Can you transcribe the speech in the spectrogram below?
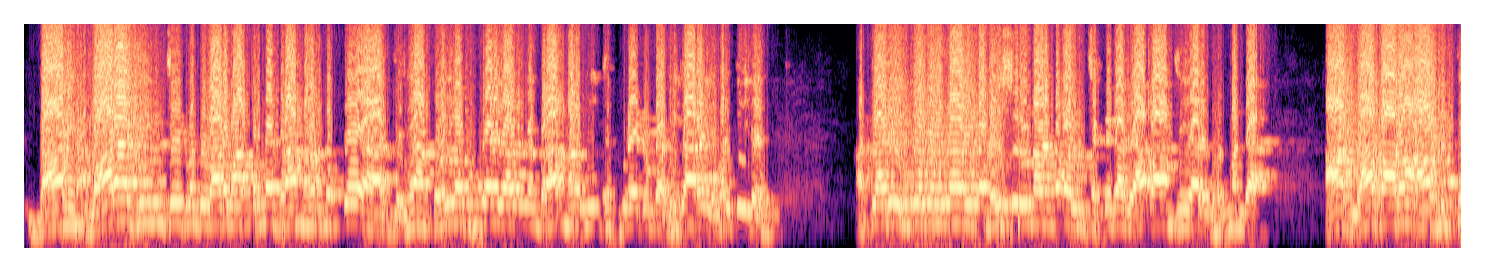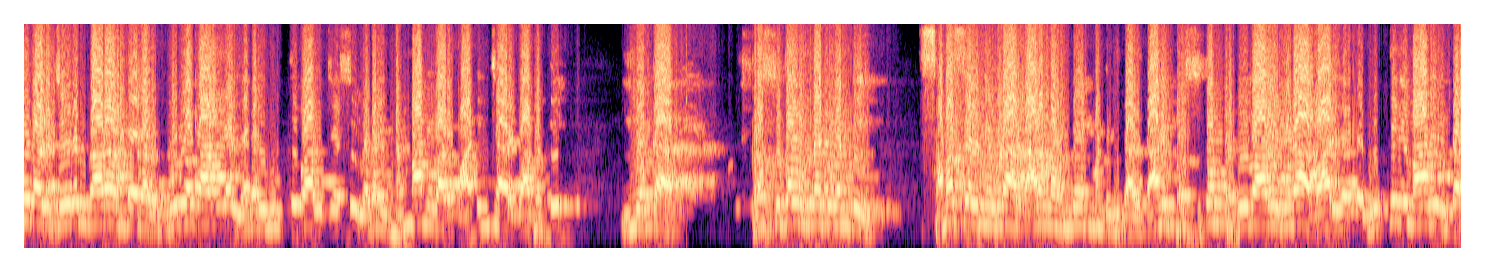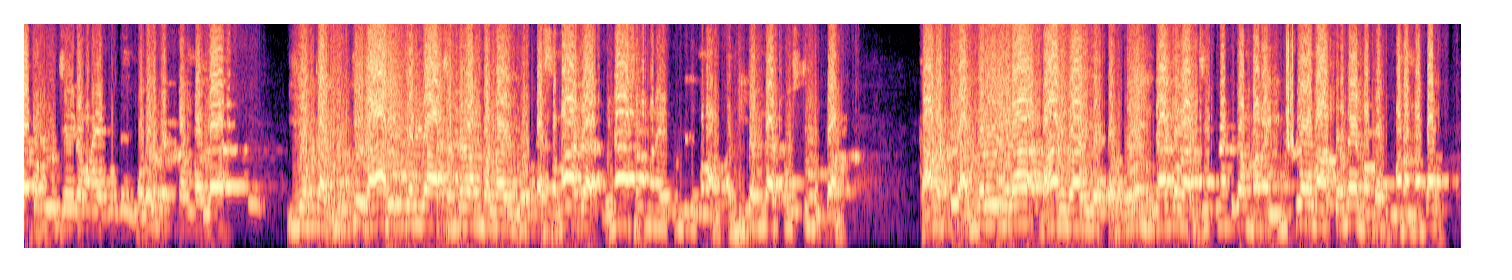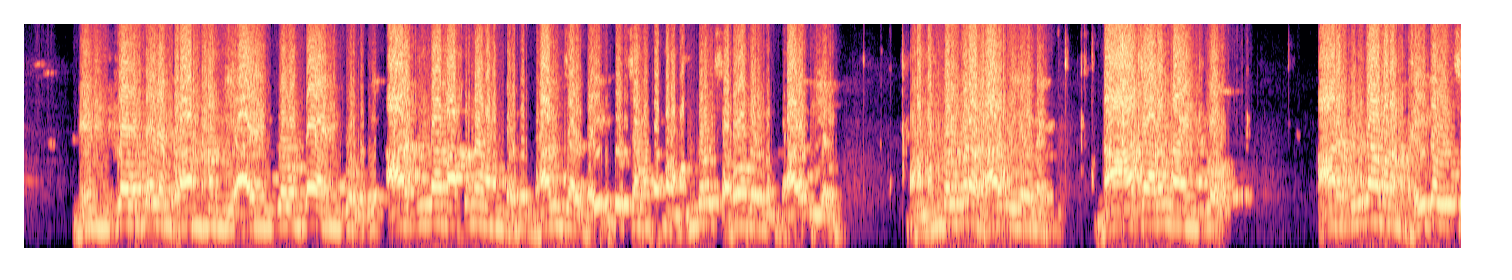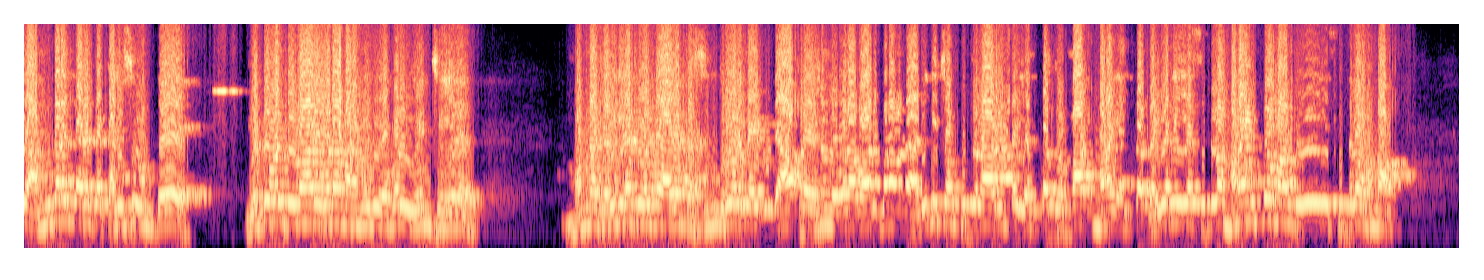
దాని ద్వారా జీవించేటువంటి వాడు మాత్రమే బ్రాహ్మణం తప్పితే నేను ఆ కులంలో పుట్టాను కాబట్టి నేను బ్రాహ్మణం అని చెప్పుకునేటువంటి అధికారం ఎవరికీ లేదు. అట్లాగే ఇంకొకరు ఉన్నారంటే వైశ్యులు ఉన్నారంటే వాళ్ళు చక్కగా వ్యాపారం చేయాలి ధర్మంగా ఆ వ్యాపారం ఆ వృత్తి వాళ్ళు చేయడం ద్వారా ఉంటే వాళ్ళు పూర్వకాలంలో ఎవరి వృత్తి వాళ్ళు చేస్తూ ఎవరి ధర్మాన్ని వారు పాటించారు కాబట్టి ఈ యొక్క ప్రస్తుతం ఉన్నటువంటి సమస్యలన్నీ కూడా ఆ కాలంలో ఉండేటువంటిది కాదు. కానీ ప్రస్తుతం ప్రతి వారు కూడా వారి యొక్క వృత్తిని మాని ఇతర పనులు చేయడం అనేటువంటిది మొదలు పెట్టడం వల్ల ఈ యొక్క వృత్తి రాహిత్యంగా చెందడం వల్ల ఈ యొక్క సమాజ వినాశనం అనేటువంటిది మనం అధికంగా చూస్తూ ఉంటాం. కాబట్టి అందరూ కూడా వారి వారి యొక్క కులం ఇందాక వారు చెప్పినట్టుగా మన ఇంట్లో మాత్రమే మతం మన మతం. నేను ఇంట్లో ఉంటే నేను బ్రాహ్మణుని ఆయన ఇంట్లో ఉంటే ఆయన ఇంకొకటి ఆ రకంగా మాత్రమే మనం భావించాలి. బయటకు వచ్చామంటే మనం అందరం సహోదరులు భారతీయులు. మనమందరం కూడా భారతీయులమే. నా ఆచారం నా ఇంట్లో. ఆ రకంగా మనం బయట వచ్చి అందరం కనుక కలిసి ఉంటే ఎటువంటి వారు కూడా మన మీద ఎవరు ఏం చేయలేరు. మొన్న జరిగినటువంటి ఆ యొక్క సింధూర్ ఆపరేషన్లు ఆపరేషన్లో కూడా వారు మనల్ని అడిగి చంపుతున్నారు అంటే ఎంత దుర్మార్గం మనం ఎంత దయనీయ స్థితిలో మన ఇంట్లో మనం దయనీయ స్థితిలో ఉన్నాం?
